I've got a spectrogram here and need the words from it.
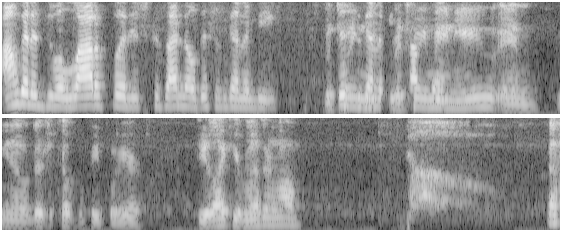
I'm gonna do a lot of footage because I know this is gonna be between be between me and you, and you know, there's a couple people here. Do you like your mother-in-law? No. Don't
